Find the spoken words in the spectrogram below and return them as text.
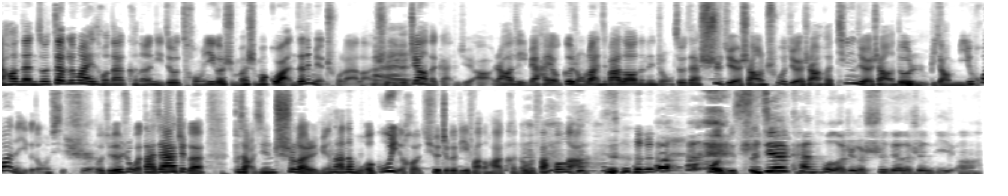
然后呢，就在另外一头呢，可能你就从一个什么什么管子里面出来了，是一个这样的感觉啊，然后里面还有各种乱七八糟的那种，就在视觉上、触觉上和听觉上都是比较迷幻的一个东西。是，我觉得如果大家这个不小心吃了云南的蘑菇以后去这个。地方的话可能会发疯啊，过于刺激，直接看透了这个世界的真谛啊！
